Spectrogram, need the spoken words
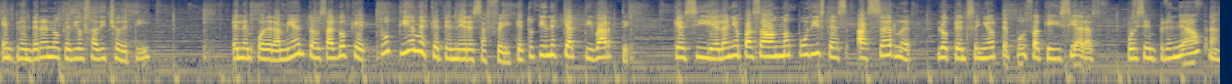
emprender en lo que Dios ha dicho de ti. El empoderamiento es algo que tú tienes que tener esa fe, que tú tienes que activarte, que si el año pasado no pudiste hacerle lo que el Señor te puso a que hicieras, pues emprende ahora.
